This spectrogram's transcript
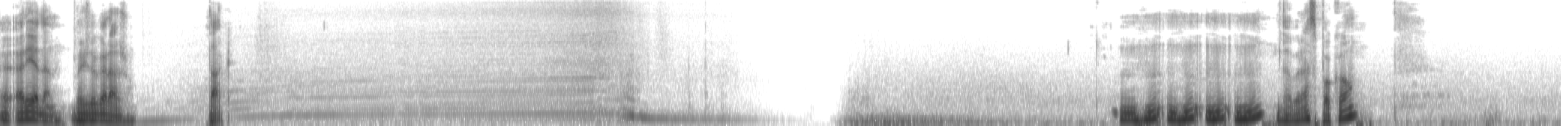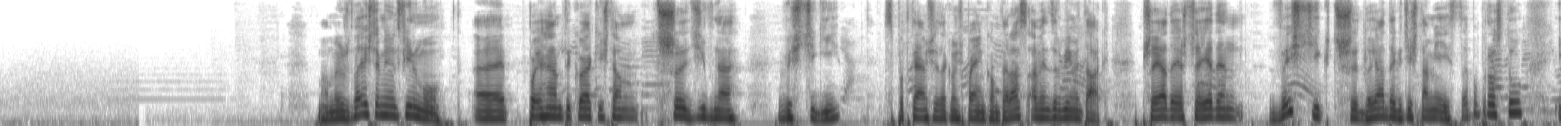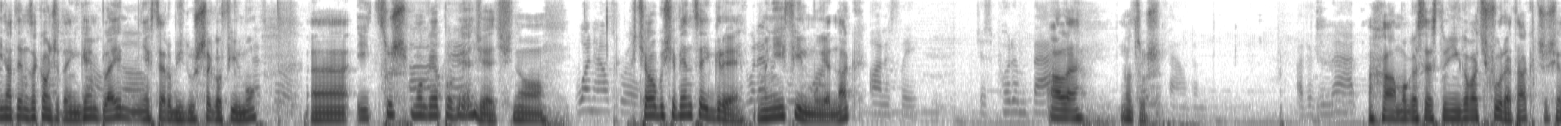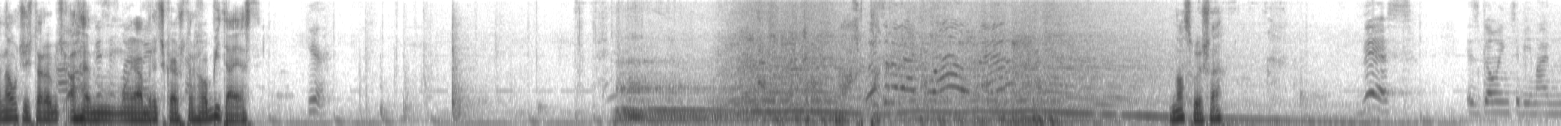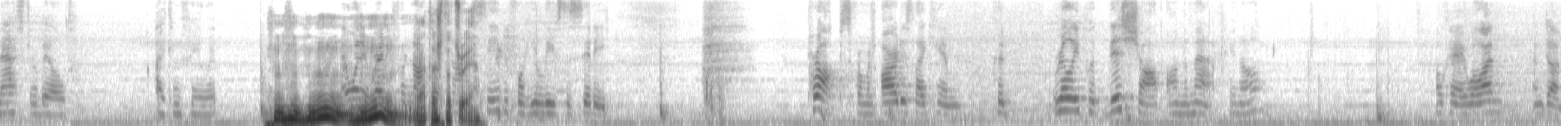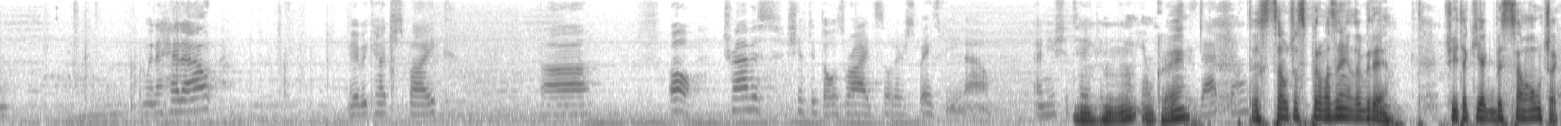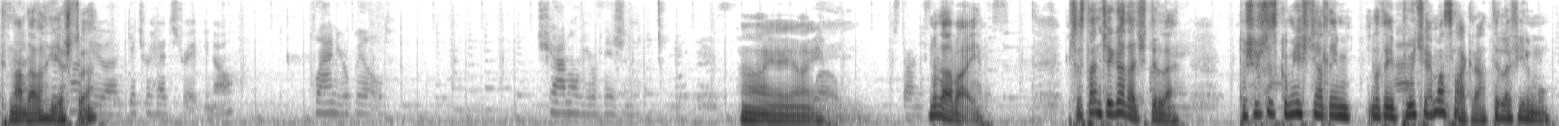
E, R1, wejść do garażu. Tak. Mhm, mhm, mhm, mhm. Dobra, spoko. Mamy już 20 minut filmu. E, pojechałem tylko jakieś tam trzy dziwne wyścigi. Spotkałem się z jakąś panienką teraz, a więc zrobimy tak. Przejadę jeszcze jeden wyścig, czy dojadę gdzieś na miejsce po prostu i na tym zakończę ten gameplay. Nie chcę robić dłuższego filmu. E, I cóż mogę powiedzieć? No, chciałoby się więcej gry, mniej filmu jednak, ale no cóż. Aha, mogę sobie stuningować furę, tak? Czy się nauczyć to robić, ale moja bryczka już trochę obita jest. growl, man. No, słyszę. It ready for Ja też to czuję. Props from an artist like him could really put this shop on the map, you know? Okay, well I'm I'm done. I'm gonna head out. Maybe catch Spike. Uh oh, Travis shifted those rides so there's space for you now. And you should take it Mhm, he okej. junk. To jest cały czas wprowadzenie do gry. Czyli taki jakby samouczek nadal It's a good jeszcze. time to, Ajajaj. No dawaj. Przestańcie gadać tyle. To się wszystko mieści na tej, na tej płycie, masakra, tyle filmu.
